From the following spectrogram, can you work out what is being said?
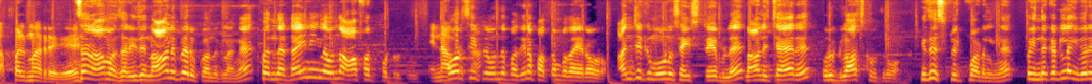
கப்பல் மாதிரி இருக்கு. சார் ஆமா சார் இது நாலு பேர் உட்காந்துக்கலாங்க இப்போ இந்த டைனிங்ல வந்து ஆஃபர் போட்டிருக்கோம். ஃபோர் சீட்டர் வந்து பாத்தீங்கன்னா பத்தொன்பதாயிரம் வரும். அஞ்சுக்கு மூணு சைஸ் டேபிள் நாலு சேர் ஒரு கிளாஸ் கொடுத்துருவோம். இது ஸ்பிளிட் மாடலுங்க இப்போ இந்த கட்டில் இவரு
